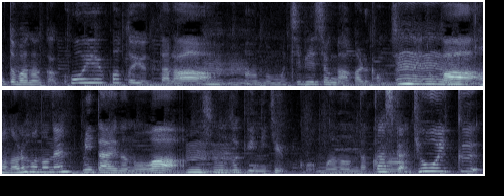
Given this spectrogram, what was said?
あとはなんかこういうこと言ったら、うんうん。あのモチベーションが上がるかもしうんれないとうんか、あなるほどね。みたいなのは、うんうん。その時に結構学んだかな確かに教育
